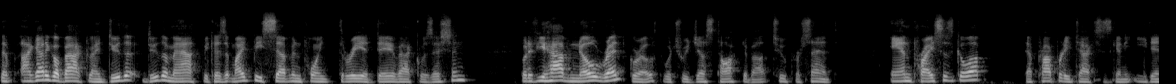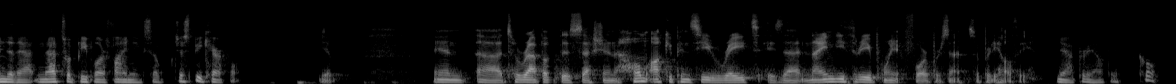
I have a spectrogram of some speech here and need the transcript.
the, I got to go back. I do the do the math because it might be seven point three a day of acquisition, but if you have no rent growth, which we just talked about, two percent, and prices go up, that property tax is going to eat into that, and that's what people are finding. So just be careful. Yep. And uh, to wrap up this section, home occupancy rate is at ninety three point four percent, so pretty healthy. Yeah, pretty healthy. Cool.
